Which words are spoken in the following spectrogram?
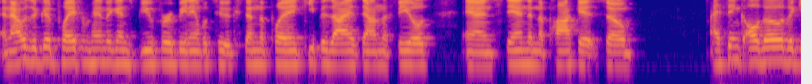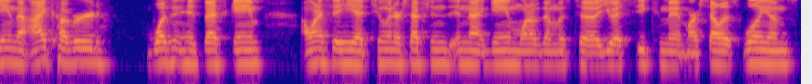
And that was a good play from him against Buford, being able to extend the play, keep his eyes down the field, and stand in the pocket. So I think although the game that I covered wasn't his best game, I want to say he had two interceptions in that game. One of them was to USC commit Marcellus Williams.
